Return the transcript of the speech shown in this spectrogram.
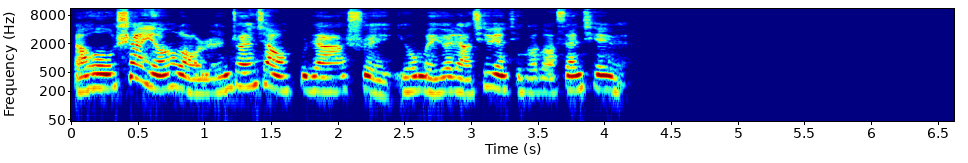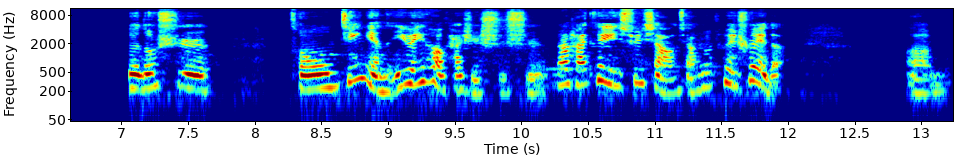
然后赡养老人专项附加税由每月两千元提高到三千元。这都是从今年的一月一号开始实施，那还可以去享享受退税的，嗯，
